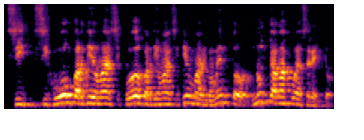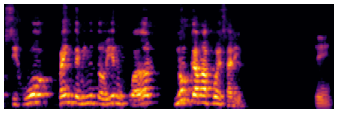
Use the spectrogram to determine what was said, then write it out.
si, si jugó un partido mal, si jugó dos partidos mal, si tiene un mal momento, nunca más puede hacer esto. Si jugó 20 minutos bien un jugador, nunca más puede salir. Sí,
